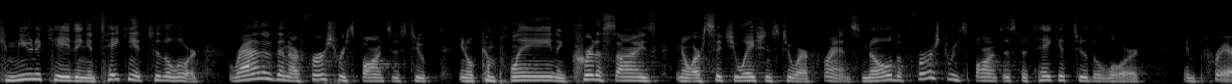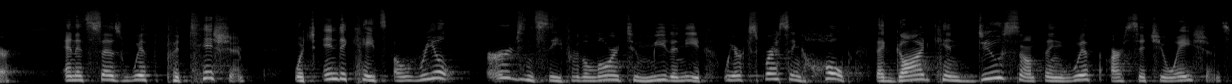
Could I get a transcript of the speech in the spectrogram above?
communicating and taking it to the Lord rather than our first response is to, you know, complain and criticize, you know, our situations to our friends. No, the first response is to take it to the Lord in prayer. And it says with petition, which indicates a real urgency for the Lord to meet a need. We are expressing hope that God can do something with our situations.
